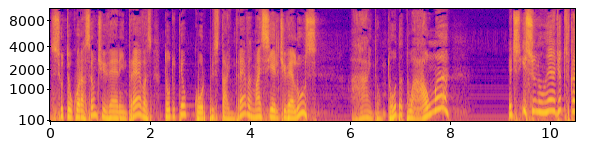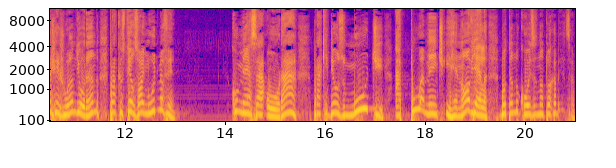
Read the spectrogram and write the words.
Se o teu coração tiver em trevas, todo o teu corpo está em trevas, mas se ele tiver luz, ah, então toda a tua alma. Eu disse, isso não é, adianta ficar jejuando e orando para que os teus olhos mudem, meu filho. Começa a orar para que Deus mude a tua mente e renove ela, botando coisas na tua cabeça.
